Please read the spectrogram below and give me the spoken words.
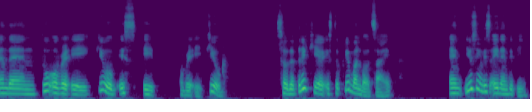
and then 2 over a cube is 8 over a cube. So the trick here is to cube on both sides. And using this identity,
